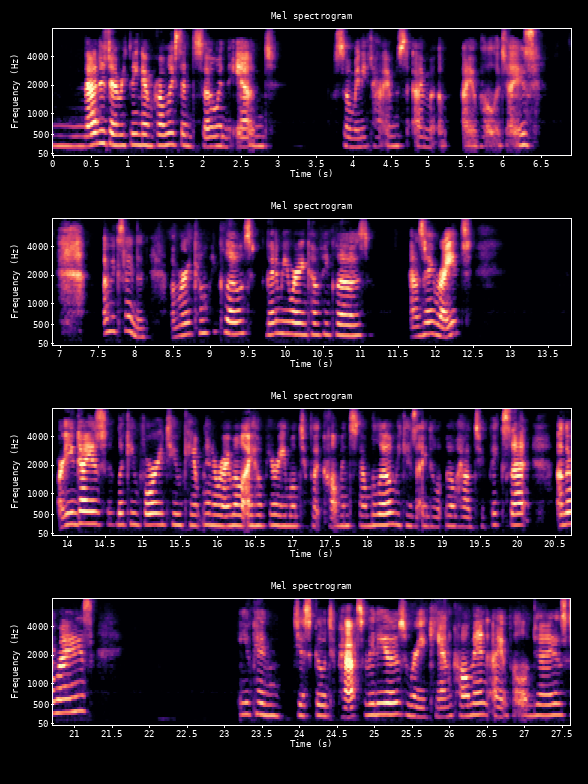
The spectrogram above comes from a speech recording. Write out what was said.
that is everything. I probably said so in the end so many times. I'm um, I apologize. I'm excited. I'm wearing comfy clothes. I'm gonna be wearing comfy clothes as I write. Are you guys looking forward to Camp NaNoWriMo? I hope you're able to put comments down below because I don't know how to fix that. Otherwise, you can just go to past videos where you can comment. I apologize.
